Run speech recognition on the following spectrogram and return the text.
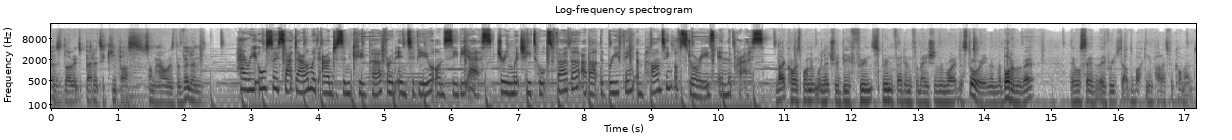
as though it's better to keep us somehow as the villains. Harry also sat down with Anderson Cooper for an interview on CBS, during which he talks further about the briefing and planting of stories in the press. That correspondent will literally be spoon fed information and write the story, and then the bottom of it, they will say that they've reached out to Buckingham Palace for comment.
